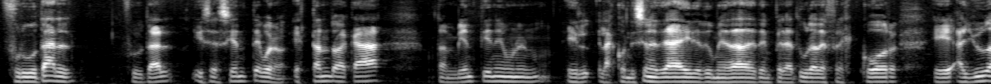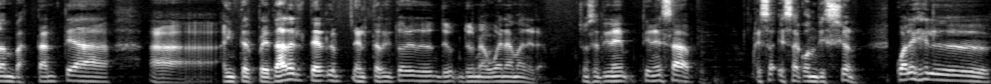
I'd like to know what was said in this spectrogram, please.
frutal, frutal y se siente, bueno, estando acá también tiene un, el- las condiciones de aire, de humedad, de temperatura, de frescor, eh, ayudan bastante a, a- interpretar el, el territorio de, de- de una buena manera. Entonces tiene, tiene esa, esa, esa condición. ¿Cuál es el,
